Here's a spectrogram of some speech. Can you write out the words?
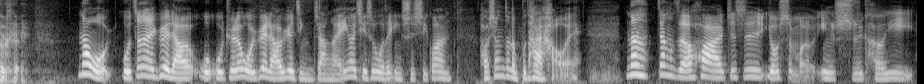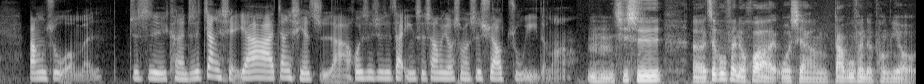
？OK，那我我真的越聊，我我觉得我越聊越紧张哎，因为其实我的饮食习惯好像真的不太好哎。那这样子的话，就是有什么饮食可以帮助我们？就是可能就是降血压啊、降血脂啊，或是就是在饮食上面有什么是需要注意的吗？嗯哼，其实呃这部分的话，我想大部分的朋友，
